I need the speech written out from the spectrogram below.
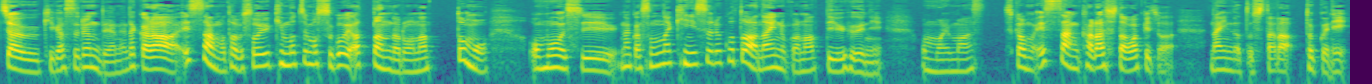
ちゃう気がするんだよね。だから S さんも多分そういう気持ちもすごいあったんだろうなとも思うしなんかそんな気にすることはないのかなっていうふうに思います。しかも S さんからしたわけじゃないんだとしたら特に。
